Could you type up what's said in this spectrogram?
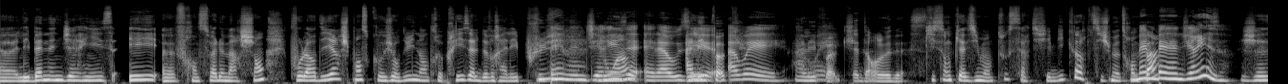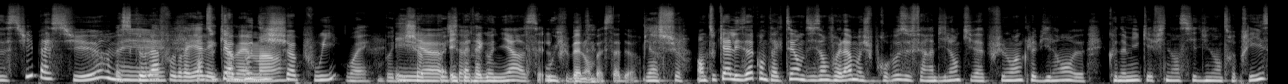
euh, les Ben Jerry's et euh, François Le Marchand pour leur dire, je pense qu'aujourd'hui une entreprise, elle devrait aller plus ben loin. elle a osé à l'époque. Ah ouais, à ah l'époque. J'adore l'audace. Qui sont quasiment tous certifiés Bicorp, si je me trompe même pas. Même Ben Jerry's? Je suis pas sûre, mais parce que là, faudrait y aller en tout cas, Body hein. Shop, oui. Ouais, Body et, Shop, euh, et Patagonia, c'est le plus bel ambassadeur. Bien sûr. En tout cas, les a contactés en disant voilà, moi je vous propose de faire un bilan qui va plus loin que le bilan économique et financier d'une entreprise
